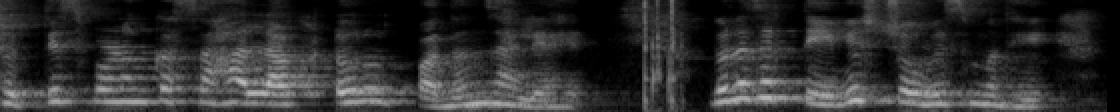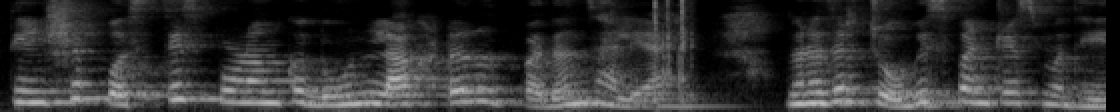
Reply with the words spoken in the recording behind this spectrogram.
छत्तीस पूर्णांक सहा लाख टन उत्पादन झाले आहे. दोन हजार तेवीस चोवीसमध्ये तीनशे पस्तीस पूर्णांक दोन लाख टन उत्पादन झाले आहे. दोन हजार चोवीस पंचवीसमध्ये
